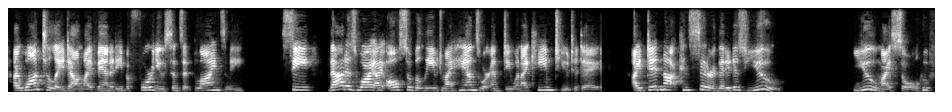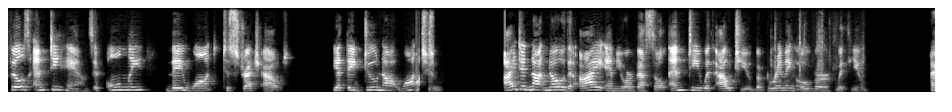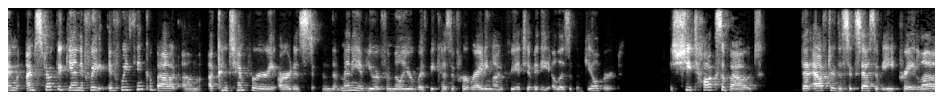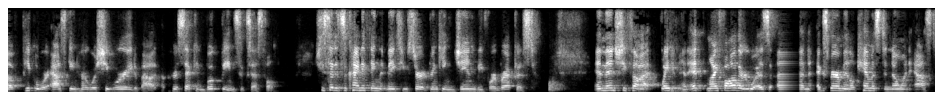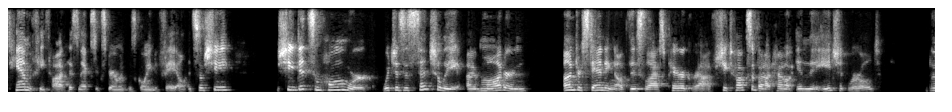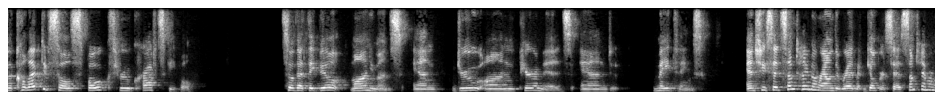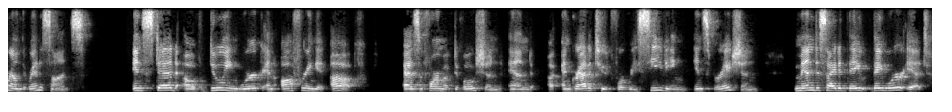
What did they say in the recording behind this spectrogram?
I want to lay down my vanity before you since it blinds me. See, that is why I also believed my hands were empty when I came to you today. I did not consider that it is you, you, my soul, who fills empty hands if only they want to stretch out, yet they do not want to. I did not know that I am your vessel, empty without you, but brimming over with you. I'm I'm struck again if we if we think about um, a contemporary artist that many of you are familiar with because of her writing on creativity, Elizabeth Gilbert. She talks about that after the success of Eat, Pray, Love, people were asking her was she worried about her second book being successful. She said it's the kind of thing that makes you start drinking gin before breakfast. And then she thought, wait a minute, my father was an experimental chemist and no one asked him if he thought his next experiment was going to fail. And so she she did some homework, which is essentially a modern understanding of this last paragraph, she talks about how in the ancient world, the collective soul spoke through craftspeople so that they built monuments and drew on pyramids and made things. And she said, sometime around the Red, Gilbert says, sometime around the Renaissance, instead of doing work and offering it up as a form of devotion and, uh, and gratitude for receiving inspiration, men decided they, they were it.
